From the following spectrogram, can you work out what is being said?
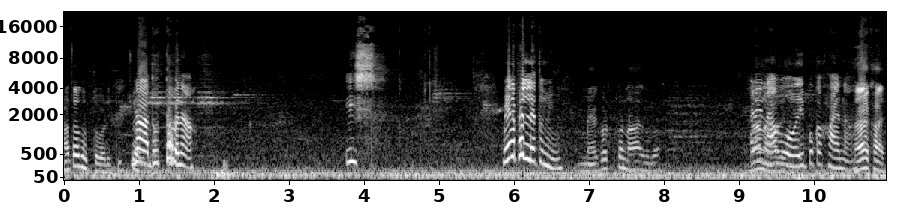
হাতাও ধরতে পারি না। ধরতে হবে না। ইস মেরে ফেললে তুমি। ম্যাগট তো না এগুলো। আরে না, গো এই পোকা খায় না। হ্যাঁ খায়।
